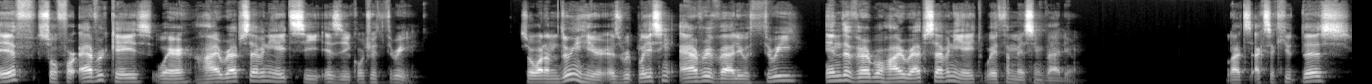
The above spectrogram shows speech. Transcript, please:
if, so for every case where high rep 78C is equal to 3. So what I'm doing here is replacing every value 3 in the variable high rep 78 with a missing value. Let's execute this.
